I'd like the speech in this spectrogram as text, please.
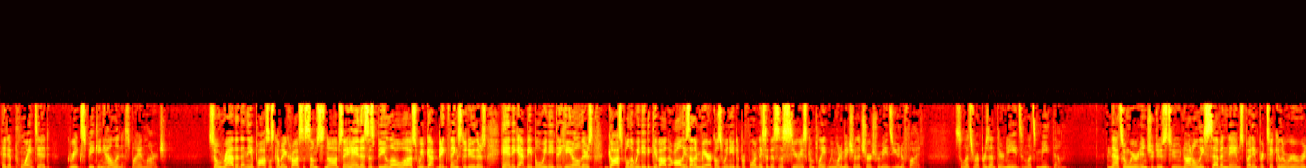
had appointed Greek speaking Hellenists by and large. So rather than the apostles coming across as some snob saying, hey, this is below us, we've got big things to do, there's handicapped people we need to heal, there's gospel that we need to give out, all these other miracles we need to perform, they said this is a serious complaint, we want to make sure the church remains unified. So let's represent their needs and let's meet them. And that's when we were introduced to not only seven names, but in particular we were,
